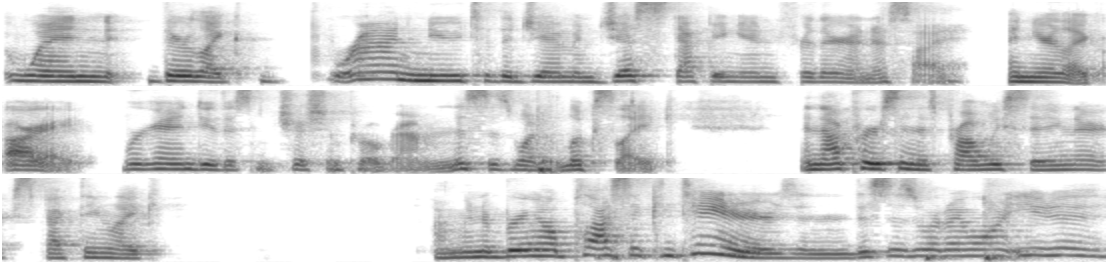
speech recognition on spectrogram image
when they're like brand new to the gym and just stepping in for their NSI. And you're like, all right, we're going to do this nutrition program and this is what it looks like. And that person is probably sitting there expecting, like, I'm going to bring out plastic containers and this is what I want you to,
